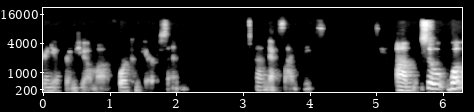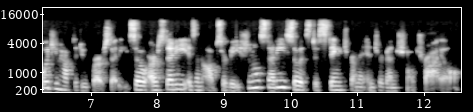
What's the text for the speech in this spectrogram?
craniopharyngioma for comparison. Uh, next slide, please. Um, so what would you have to do for our study? So our study is an observational study, so it's distinct from an interventional trial.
